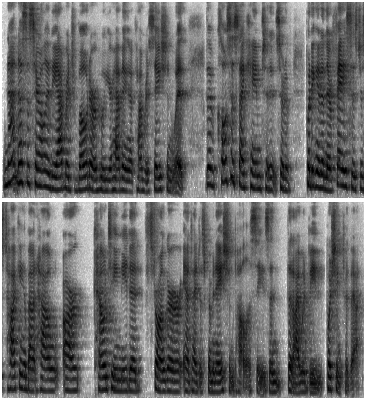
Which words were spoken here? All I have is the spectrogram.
not necessarily the average voter who you're having a conversation with. The closest I came to sort of putting it in their face is just talking about how our county needed stronger anti discrimination policies and that I would be pushing for that.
